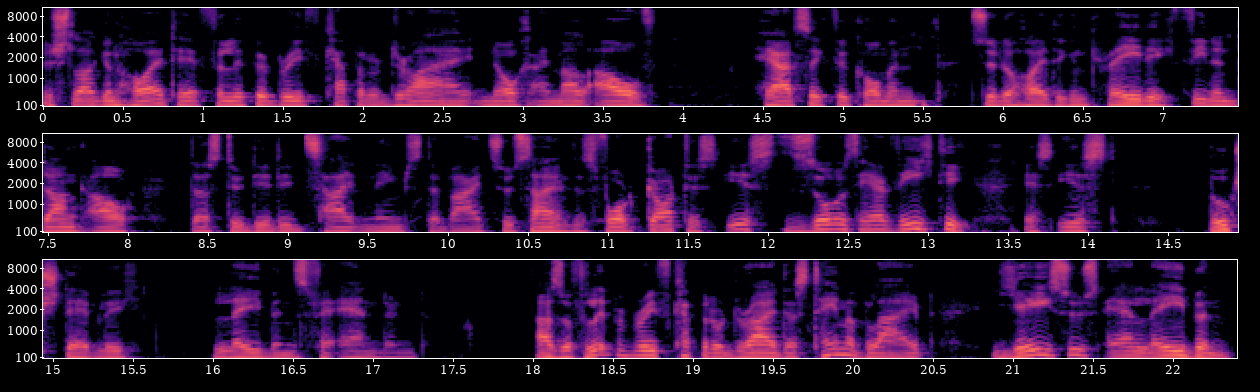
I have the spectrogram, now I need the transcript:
Wir schlagen heute Philipperbrief Kapitel 3 noch einmal auf. Herzlich willkommen zu der heutigen Predigt. Vielen Dank auch, dass du dir die Zeit nimmst, dabei zu sein. Das Wort Gottes ist so sehr wichtig. Es ist buchstäblich lebensverändernd. Also Philipperbrief Kapitel 3, das Thema bleibt Jesus erleben.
